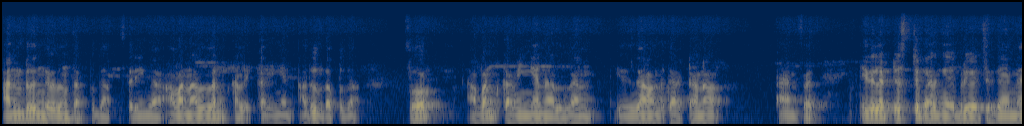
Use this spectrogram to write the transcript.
அன்றுங்கிறதும் தப்பு தான் சரிங்களா? அவன் அல்லன் கலை கவிஞன் அதுவும் தப்பு தான். ஸோ அவன் கவிஞன் அல்லன். இதுதான் வந்து கரெக்டான ஆன்சர் இதில் ட்விஸ்ட் பாருங்க எப்படி வச்சிருக்காங்க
